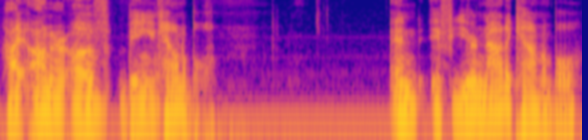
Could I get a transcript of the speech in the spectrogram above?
high honor of being accountable. And if you're not accountable,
